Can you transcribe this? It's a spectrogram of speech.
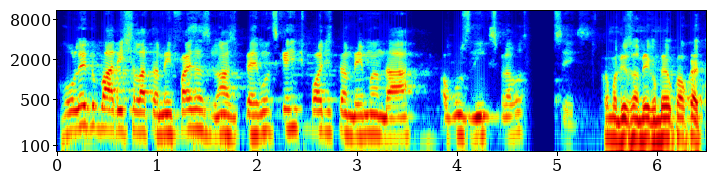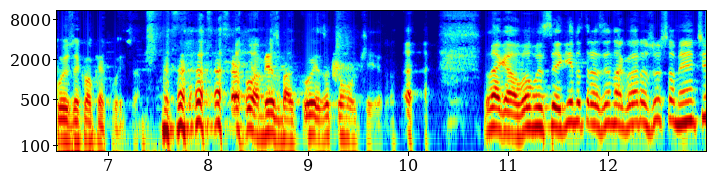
Rolê do Barista lá também faz as, as perguntas que a gente pode também mandar alguns links para vocês. Como diz um amigo meu, qualquer coisa é qualquer coisa. Ou a mesma coisa, como queira. Legal, vamos seguindo, trazendo agora justamente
